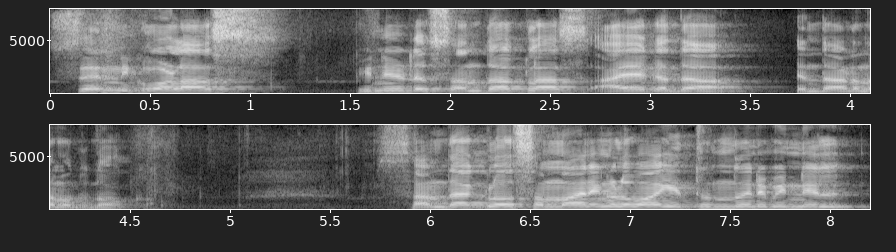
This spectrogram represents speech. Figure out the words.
സെന്റ് നിക്കോളാസ് പിന്നീട് സന്താക്ലാസ് ആയ കഥ എന്താണ് നമുക്ക് നോക്കാം. സാന്താക്ലോസ് സമ്മാനങ്ങളുമായി എത്തുന്നതിന് പിന്നിൽ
